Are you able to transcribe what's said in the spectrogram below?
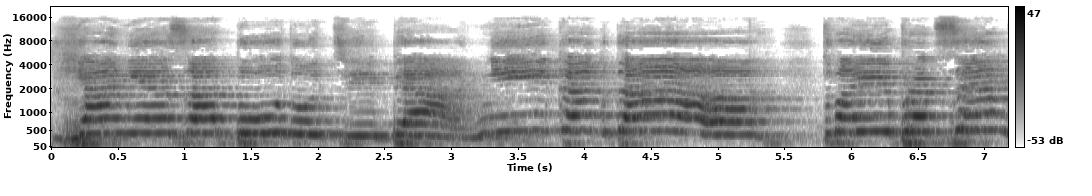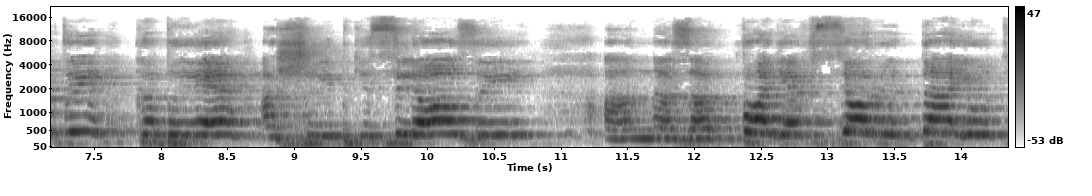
Я не забуду тебя никогда. Твои проценты, КП, ошибки, слезы. А на заводе все рыдают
